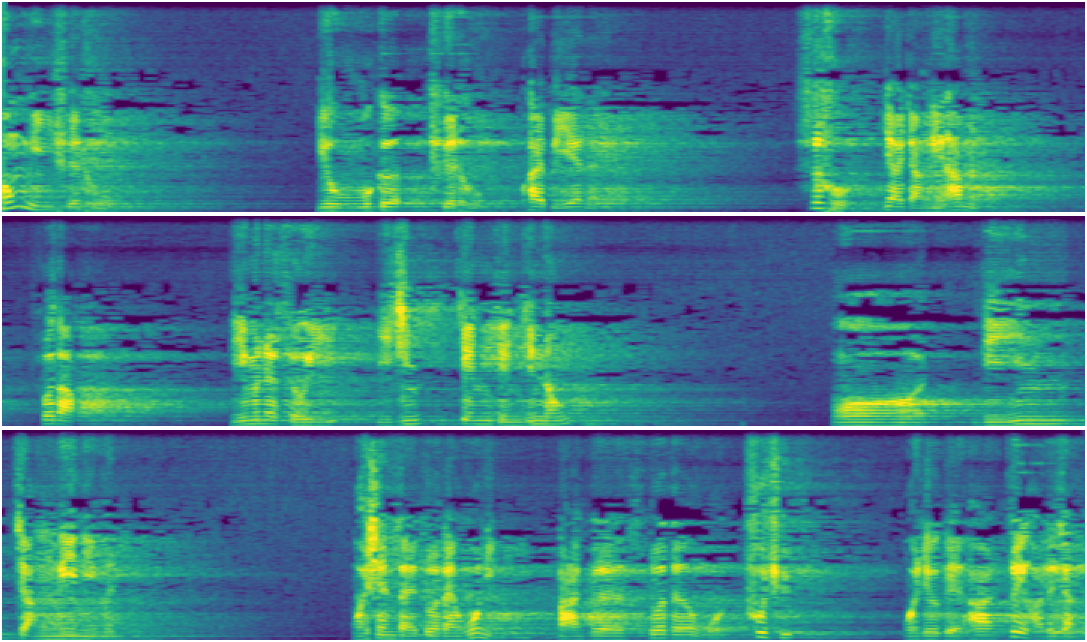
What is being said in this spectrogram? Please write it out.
聪明学徒，有五个学徒快毕业了，师傅要奖励他们，说道：“你们的手艺已经渐渐精通，我理应奖励你们。我现在坐在屋里，哪个说的我出去，我就给他最好的奖励。”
